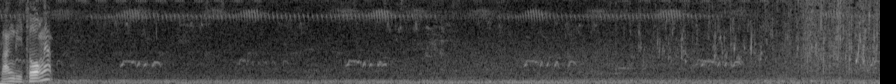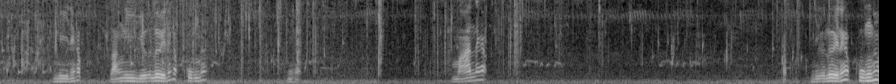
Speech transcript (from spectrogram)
หลังที่สองนะครับ มีนะครับ หลังนี้เยอะเลยนะครับกุ้งนะนี่ครับมานนะครับเยอะเลยนะครับกุ้งนะ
